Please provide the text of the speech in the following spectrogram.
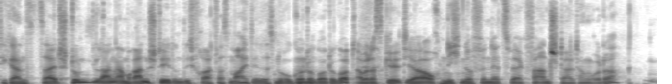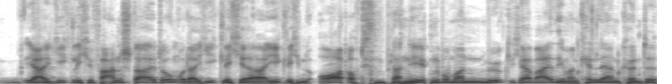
die ganze Zeit stundenlang am Rand steht und sich fragt, was mache ich denn jetzt nur? Oh Gott, oh mhm. Gott, oh Gott. Aber das gilt ja auch nicht nur für Netzwerkveranstaltungen, oder? ja, jegliche Veranstaltung oder jeglicher, jeglichen Ort auf diesem Planeten, wo man möglicherweise jemanden kennenlernen könnte,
